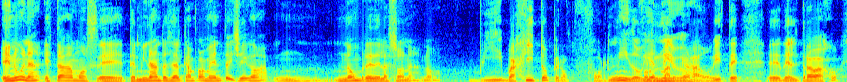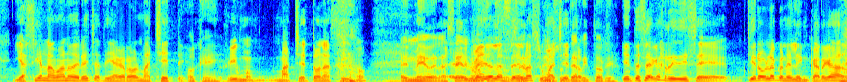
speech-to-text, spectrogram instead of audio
En una estábamos eh, terminando ya el campamento y llega un hombre de la zona, ¿no? Bajito, pero fornido, bien marcado, ¿viste? Eh, del trabajo. Y así en la mano derecha tenía agarrado el machete. Ok. un machetón así, ¿no? en medio de la selva. En medio de la selva, su machete. territorio. Y entonces agarra y dice, quiero hablar con el encargado.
